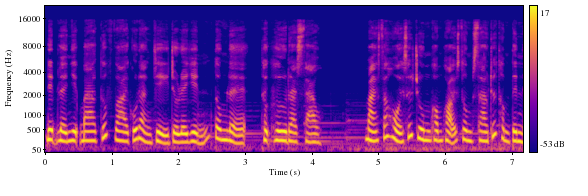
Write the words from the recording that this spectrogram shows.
Địch lệ nhiệt ba cướp vai của đàn chị Triệu Lệ Dĩnh, Tôn Lệ, thực hư ra sao? Mạng xã hội xứ Trung không khỏi xôn xao trước thông tin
